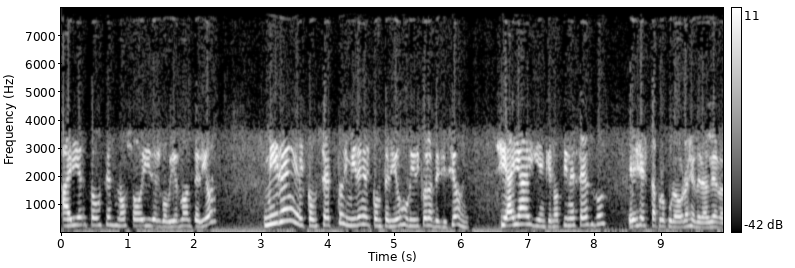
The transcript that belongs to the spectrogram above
ahí entonces no soy del gobierno anterior. Miren el concepto y miren el contenido jurídico de las decisiones. Si hay alguien que no tiene sesgos, es esta Procuradora General de la.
